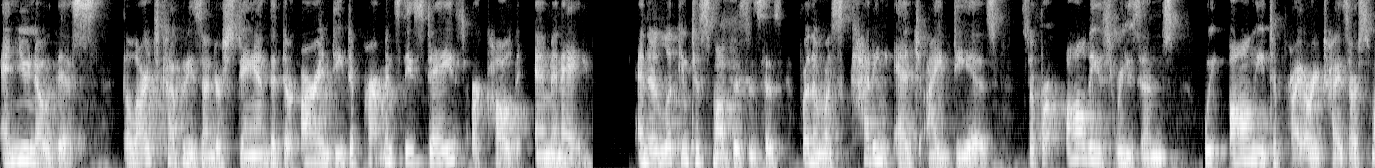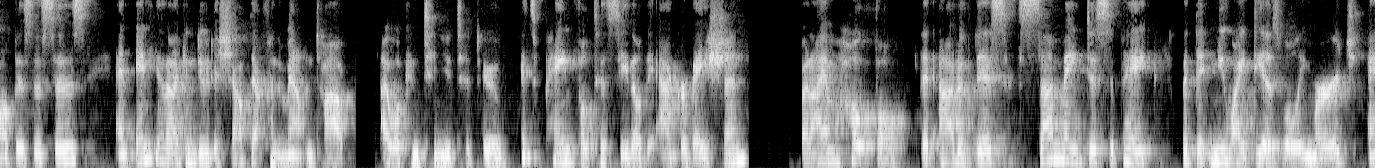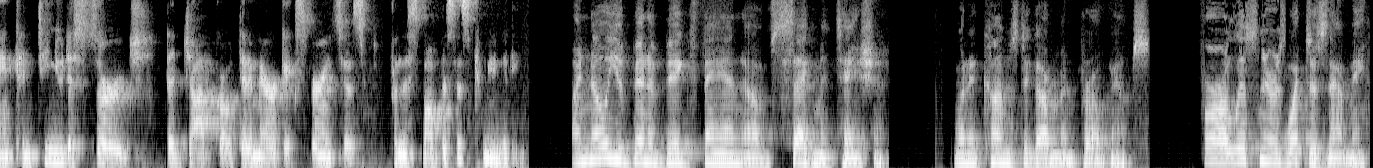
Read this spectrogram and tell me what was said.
And you know this, the large companies understand that their R&D departments these days are called M&A. And they're looking to small businesses for the most cutting edge ideas. So for all these reasons, we all need to prioritize our small businesses and anything that I can do to shout that from the mountaintop, I will continue to do. It's painful to see though the aggravation but I am hopeful that out of this, some may dissipate, but that new ideas will emerge and continue to surge the job growth that America experiences from the small business community. I know you've been a big fan of segmentation when it comes to government programs. For our listeners, what does that mean?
